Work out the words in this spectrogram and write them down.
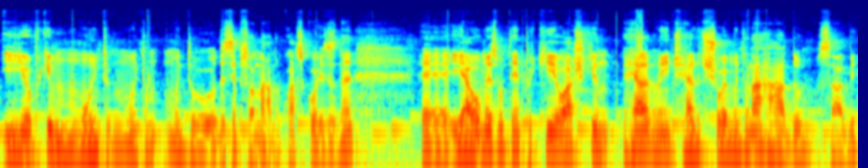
E eu fiquei muito, muito, muito decepcionado com as coisas, né? É, e ao mesmo tempo que eu acho que realmente reality show é muito narrado, sabe?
